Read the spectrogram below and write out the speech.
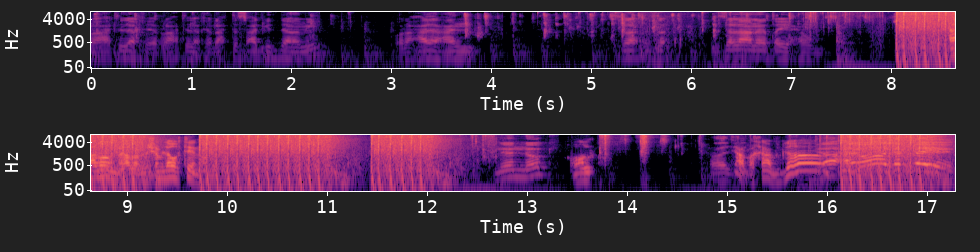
راحت الأخير راحت الأخير راح تصعد قدامي وراح على عن. زلانة يطيحهم هذول هذول مش ملوتين اثنين نوك؟ والله. يا بخاف يا حيوان لا تبين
